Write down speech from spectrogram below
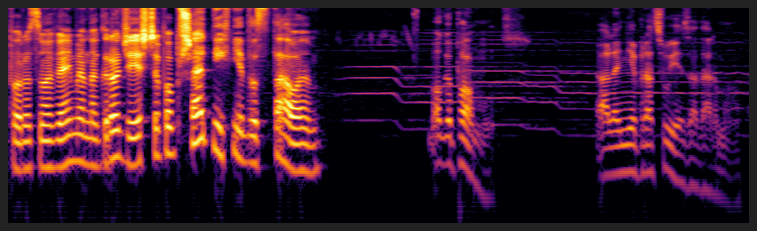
Porozmawiajmy o nagrodzie. Jeszcze poprzednich nie dostałem. Mogę pomóc, ale nie pracuję za darmo.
